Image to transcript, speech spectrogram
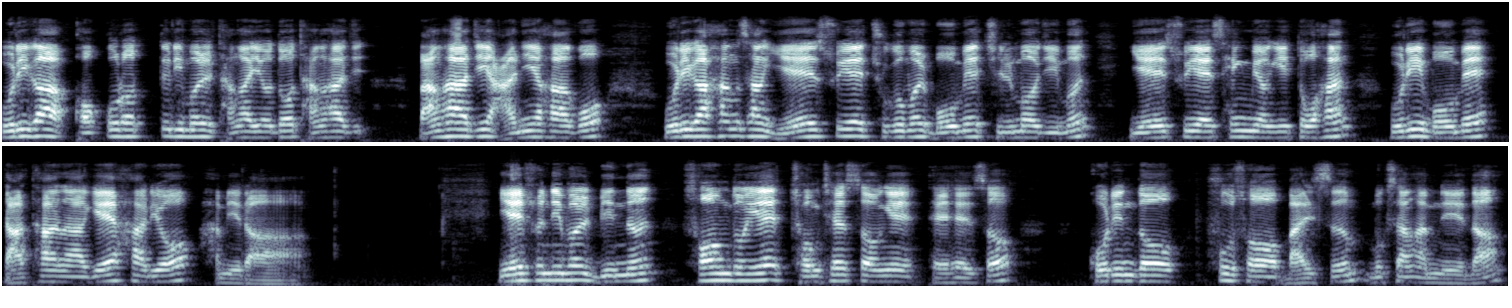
우리가 거꾸로 뜨림을 당하여도 당하지 망하지 아니하고 우리가 항상 예수의 죽음을 몸에 짊어짐은 예수의 생명이 또한 우리 몸에 나타나게 하려 함이라. 예수님을 믿는 성도의 정체성에 대해서 고린도 후서 말씀 묵상합니다.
